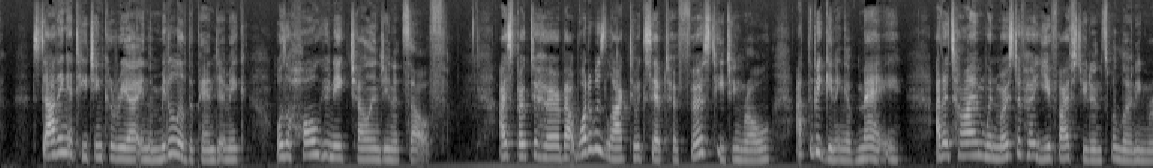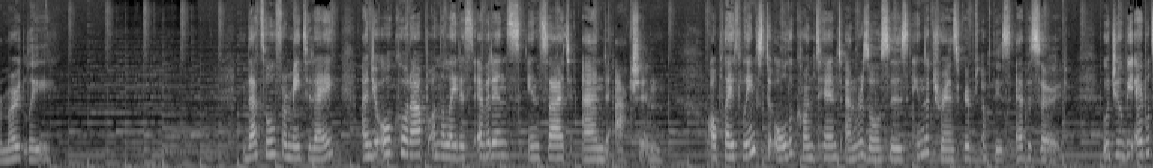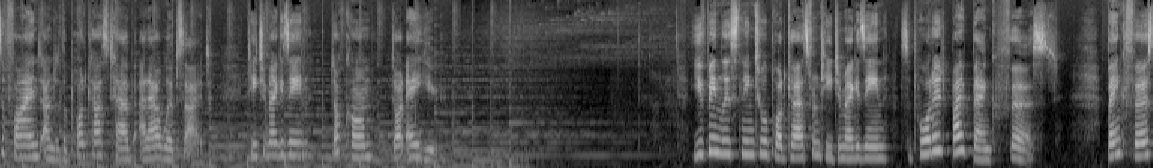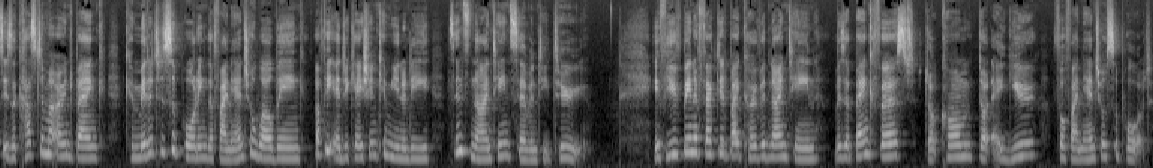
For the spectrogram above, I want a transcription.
starting a teaching career in the middle of the pandemic was a whole unique challenge in itself. I spoke to her about what it was like to accept her first teaching role at the beginning of May, at a time when most of her Year 5 students were learning remotely. That's all from me today, and you're all caught up on the latest evidence, insight, and action. I'll place links to all the content and resources in the transcript of this episode, which you'll be able to find under the podcast tab at our website, teachermagazine.com.au. You've been listening to a podcast from Teacher Magazine, supported by Bank First. Bank First is a customer owned bank committed to supporting the financial well-being of the education community since 1972. If you've been affected by COVID 19, visit bankfirst.com.au for financial support.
